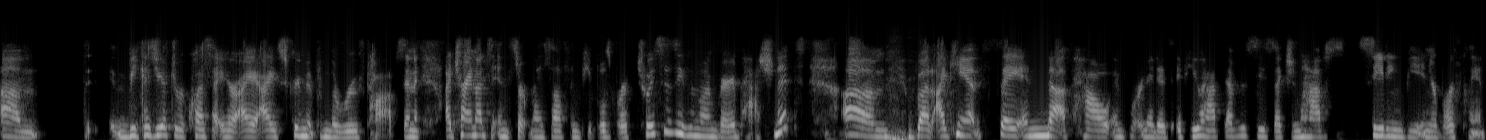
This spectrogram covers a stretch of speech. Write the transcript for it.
Um, because you have to request that here. I, I scream it from the rooftops. And I try not to insert myself in people's birth choices, even though I'm very passionate. Um, but I can't say enough how important it is. If you have to have a C section, have seeding be in your birth plan.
